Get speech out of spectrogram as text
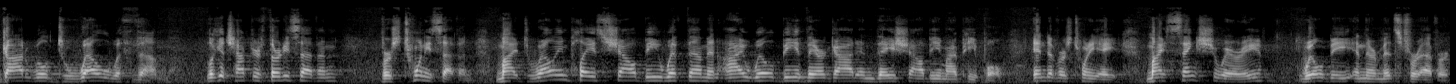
God will dwell with them. Look at chapter 37, verse 27. My dwelling place shall be with them, and I will be their God, and they shall be my people. End of verse 28. My sanctuary will be in their midst forever.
